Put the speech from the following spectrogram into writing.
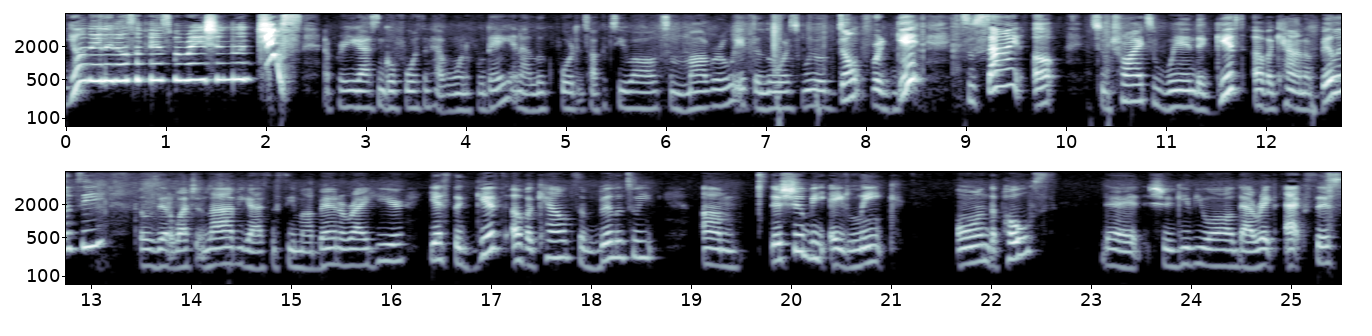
your daily dose of inspiration and juice. I pray you guys can go forth and have a wonderful day, and I look forward to talking to you all tomorrow if the Lord's will. Don't forget to sign up to try to win the gift of accountability. Those that are watching live, you guys can see my banner right here. Yes, the gift of accountability. Um, there should be a link on the post that should give you all direct access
